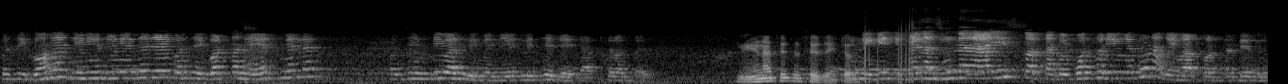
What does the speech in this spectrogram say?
પછી ઘહે ઝીણીએ ઝીણીએ થઈ જાય પછી બર્તનને હેઠ મેલે પછી એમ દિવાસરી મેલી એટલે થઈ જાય તાપ તરત જ. એનાથી તો થઈ જાય ચાલો. જૂની જૂના આ ઈસ કરતા કોઈ કે થોડા કઈ વાપરતા દેદું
